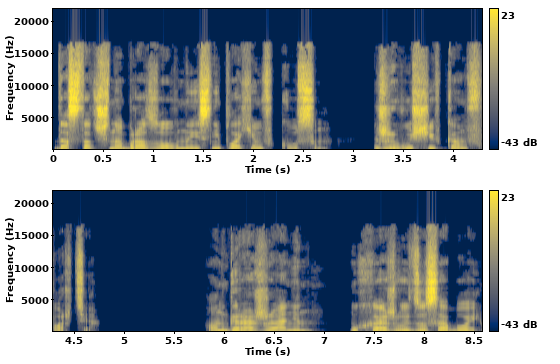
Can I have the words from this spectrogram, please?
достаточно образованный и с неплохим вкусом, живущий в комфорте. Он горожанин, ухаживает за собой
